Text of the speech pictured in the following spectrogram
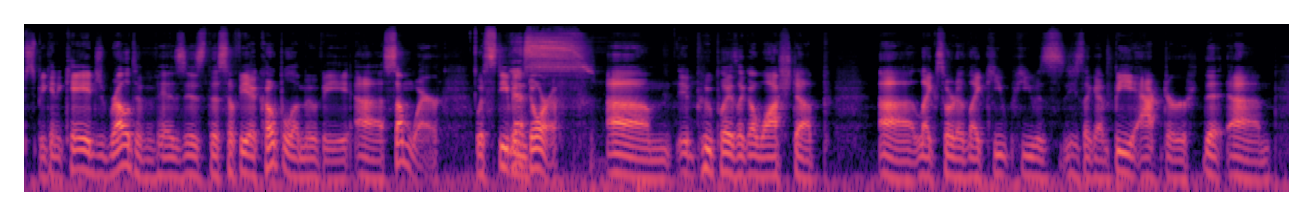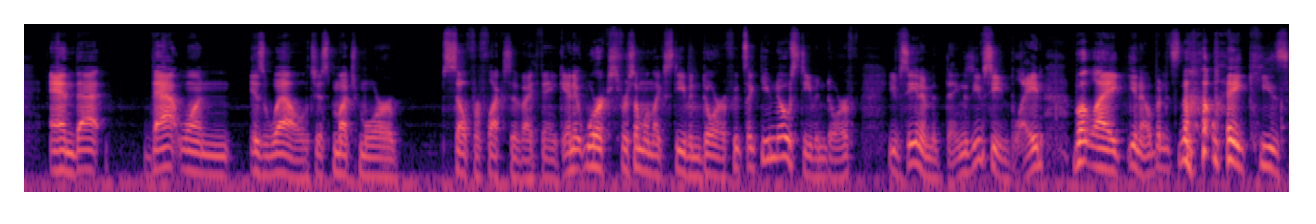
speaking of Cage, relative of his is the Sofia Coppola movie, uh, Somewhere, with Stephen Yes. Dorff, um, who plays like a washed up, uh, like sort of like he he was he's like a B actor that, um, and that that one as well, just much more self-reflexive i think. And it works for someone like stephen dorff. It's like you know stephen dorff. You've seen him in things. You've seen blade. But like you know but it's not like he's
